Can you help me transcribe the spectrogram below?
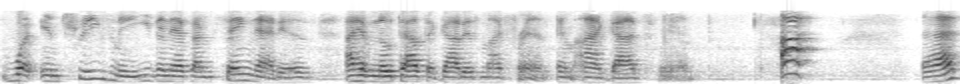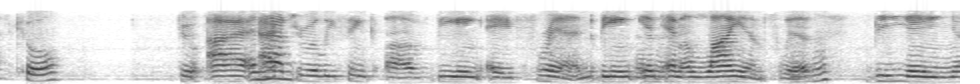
What intrigues me, even as I'm saying that, is I have no doubt that God is my friend. Am I God's friend? Ah, that's cool. Do I And actually think of being a friend, being in Mhm. an alliance with, Mhm. being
